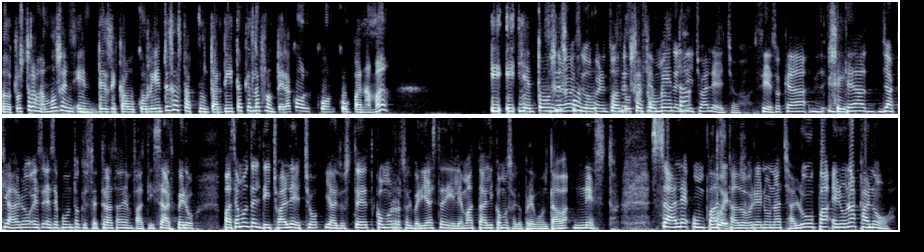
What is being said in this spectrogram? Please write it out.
Nosotros trabajamos en, desde Cabo Corrientes hasta Punta Ardita, que es la frontera con, con, Panamá. Y, y, entonces, cuando, cuando se fomenta... del dicho al hecho. Sí, eso queda, queda ya claro, es, ese punto que usted trata de enfatizar. Pero pasemos del dicho al hecho y al usted cómo resolvería este dilema tal y como se lo preguntaba Néstor. Sale un pescador en una chalupa, en una canoa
